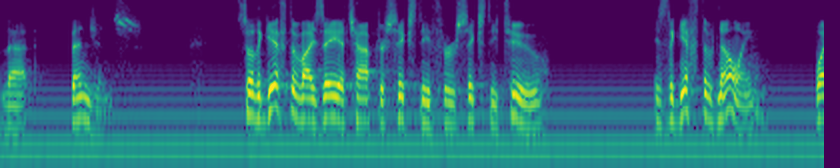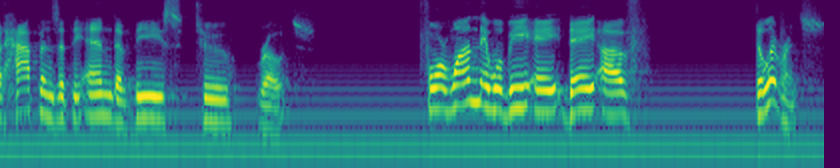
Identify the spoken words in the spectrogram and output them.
that vengeance. So, the gift of Isaiah chapter 60 through 62 is the gift of knowing what happens at the end of these two roads. For one, it will be a day of deliverance,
